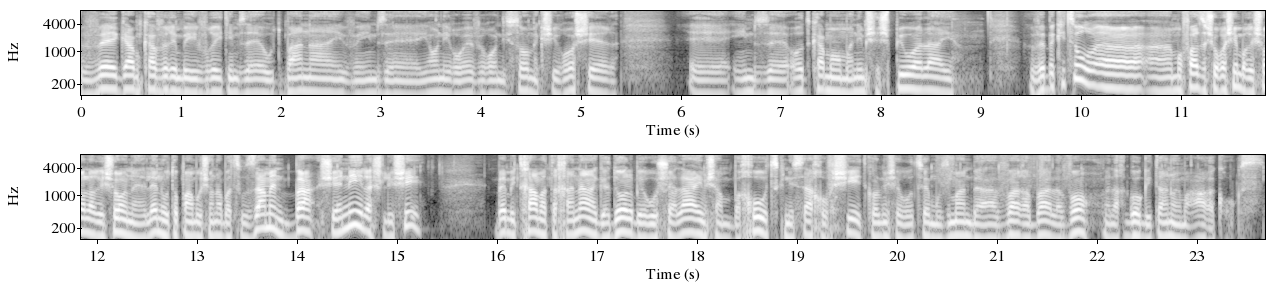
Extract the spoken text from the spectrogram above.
וגם קאברים בעברית, אם זה אהוד בנאי, ואם זה יוני רואה ורוני סומק, שיר אושר, אה, אם זה עוד כמה אומנים שהשפיעו עליי. ובקיצור, ה- המופע הזה שורשים בראשון לראשון, העלינו אותו פעם ראשונה בצוזמן, בשני לשלישי, במתחם התחנה הגדול בירושלים, שם בחוץ, כניסה חופשית, כל מי שרוצה מוזמן באהבה רבה לבוא ולחגוג איתנו עם הערק רוקס.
